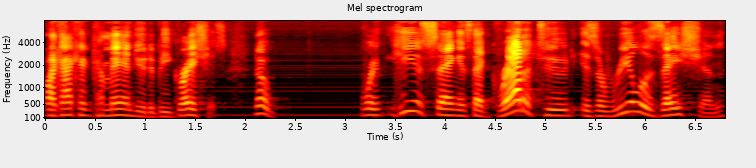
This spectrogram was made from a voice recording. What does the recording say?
Like I can command you to be gracious. No, what he is saying is that gratitude is a realization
